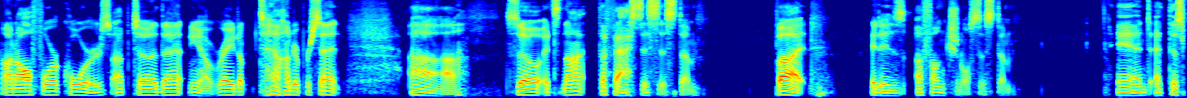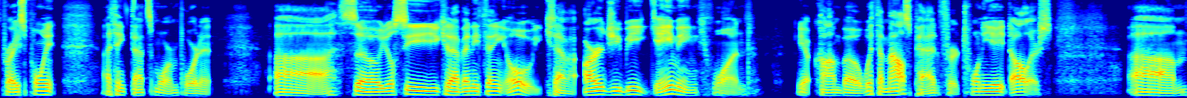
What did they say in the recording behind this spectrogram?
on all four cores up to that, you know, right up to 100%. Uh, so it's not the fastest system, but it is a functional system. And at this price point, I think that's more important. Uh, so you'll see you could have anything. Oh, you could have an RGB gaming one, you know, combo with a mouse pad for twenty-eight dollars. Um,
